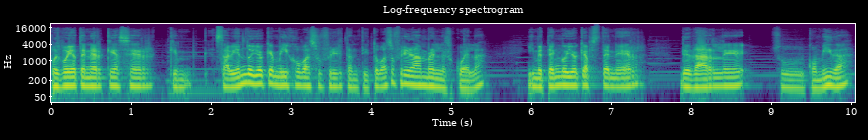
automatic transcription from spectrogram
pues voy a tener que hacer que, sabiendo yo que mi hijo va a sufrir tantito, va a sufrir hambre en la escuela, y me tengo yo que abstener de darle su comida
